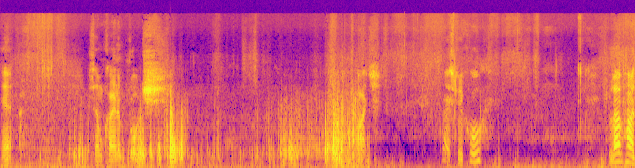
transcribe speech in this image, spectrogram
Yeah. Some kind of brooch. Watch. That's pretty cool. Love heart,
